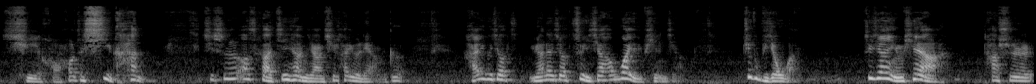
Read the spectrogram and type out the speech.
去好好的细看。其实奥斯卡金像奖其实它有两个，还有一个叫原来叫最佳外语片奖，这个比较晚，最佳影片啊，它是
